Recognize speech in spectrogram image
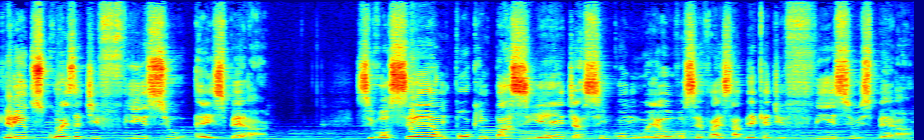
Queridos, coisa difícil é esperar. Se você é um pouco impaciente, assim como eu, você vai saber que é difícil esperar.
